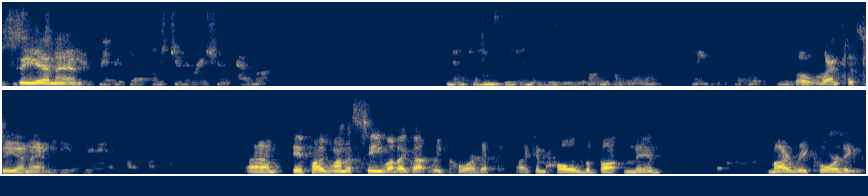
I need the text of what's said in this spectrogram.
CNN. So went to CNN. Um, if I want to see what I got recorded, I can hold the button in. My recordings.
